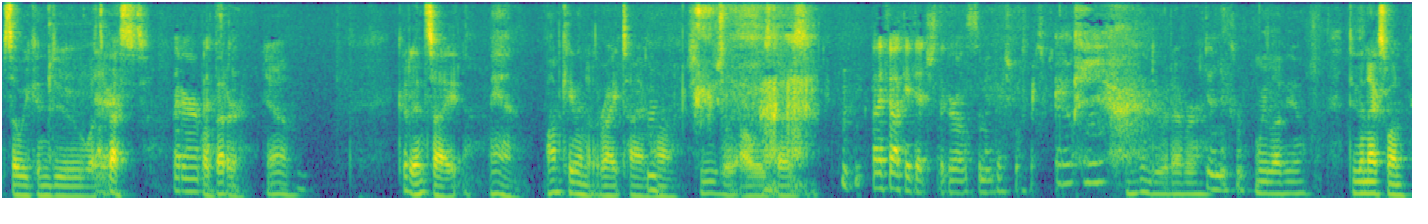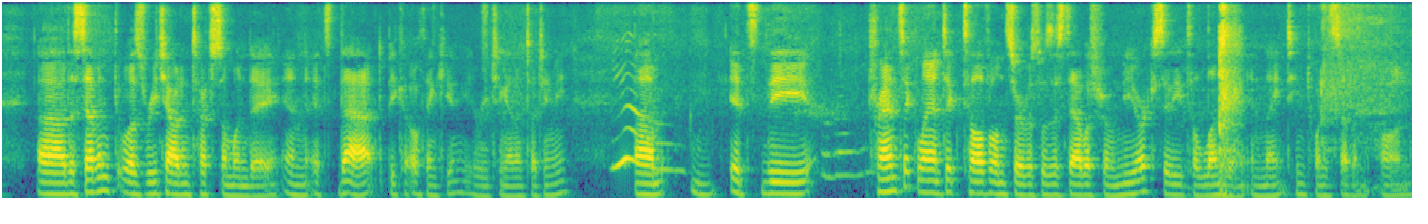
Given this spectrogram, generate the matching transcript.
So we can do what's Better. best Better or or best. better. Yeah. Good insight. Man, mom came in at the right time, Mm. huh? She usually always does. But I feel like I ditched the girls, so maybe I should go first. Okay. You can do whatever. Do the next one. We love you. Do the next one. Uh, the seventh was reach out and touch someone day, and it's that because oh, thank you, you're reaching out and touching me. Um, it's the transatlantic telephone service was established from New York City to London in 1927 on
